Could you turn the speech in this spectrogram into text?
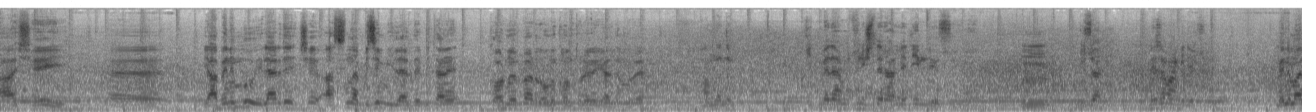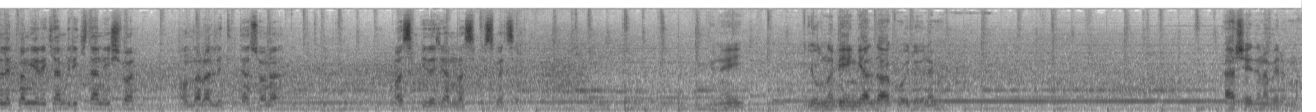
Ha şey... eee, ya benim bu ileride şey aslında bizim ileride bir tane corner vardı. Onu kontrole geldim buraya. Anladım. Gitmeden bütün işleri halledeyim diyorsun ya. Güzel. Ne zaman gidiyorsun? Benim halletmem gereken bir iki tane iş var. Onları hallettikten sonra basıp gideceğim nasip kısmetse. Güney yoluna bir engel daha koydu öyle mi? Her şeyden haberim var.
